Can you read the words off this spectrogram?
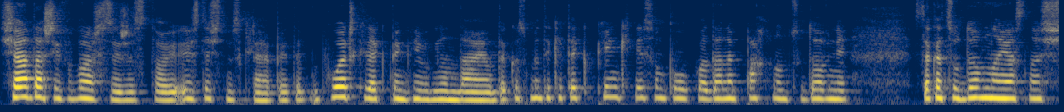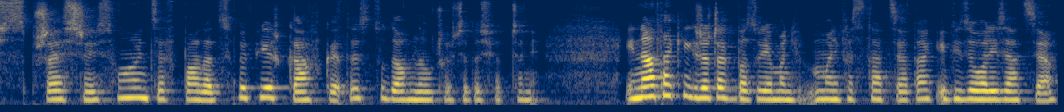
Siadasz i wyobraź sobie, że stoi, jesteś w tym sklepie, te półeczki tak pięknie wyglądają, te kosmetyki tak pięknie są poukładane, pachną cudownie. Jest taka cudowna jasność z przestrzeń, słońce wpada, sobie pijesz kawkę, to jest cudowne uczucie, doświadczenie. I na takich rzeczach bazuje manif- manifestacja, tak? I wizualizacja.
